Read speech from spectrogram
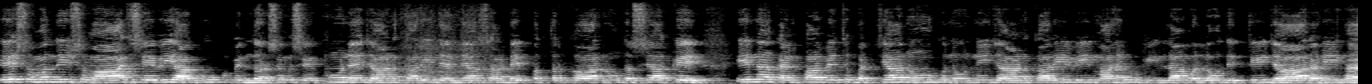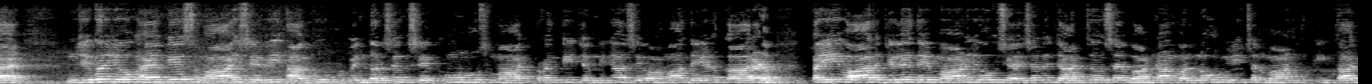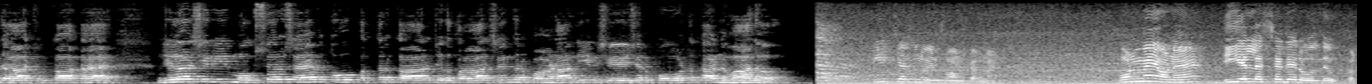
ਇਸ ਸੰਬੰਧੀ ਸਮਾਜ ਸੇਵੀ ਆਗੂ ਭੁਪਿੰਦਰ ਸਿੰਘ ਸੇਖੋਂ ਨੇ ਜਾਣਕਾਰੀ ਦਿੰਦਿਆਂ ਸਾਡੇ ਪੱਤਰਕਾਰ ਨੂੰ ਦੱਸਿਆ ਕਿ ਇਹਨਾਂ ਕੈਂਪਾਂ ਵਿੱਚ ਬੱਚਿਆਂ ਨੂੰ ਕਾਨੂੰਨੀ ਜਾਣਕਾਰੀ ਵੀ ਮਾਹਿਰ ਵਕੀਲਾਂ ਵੱਲੋਂ ਦਿੱਤੀ ਜਾ ਰਹੀ ਹੈ। ਜ਼ਿਕਰਯੋਗ ਹੈ ਕਿ ਸਮਾਜ ਸੇਵੀ ਆਗੂ ਭੁਪਿੰਦਰ ਸਿੰਘ ਸੇਖੋਂ ਨੂੰ ਸਮਾਜ ਪ੍ਰਤੀ ਚੰਗੀਆਂ ਸੇਵਾਵਾਂ ਦੇਣ ਕਾਰਨ ਕਈ ਵਾਰ ਜ਼ਿਲ੍ਹੇ ਦੇ ਮਾਣਯੋਗ ਸੈਸ਼ਨ ਜੱਜ ਸਹਿਬਾਨਾਂ ਵੱਲੋਂ ਵੀ ਸਨਮਾਨਿਤ ਕੀਤਾ ਜਾ ਚੁੱਕਾ ਹੈ। ਜ਼ਿਲ੍ਹਾ ਸ਼੍ਰੀ ਮੁਕਤਸਰ ਸਾਹਿਬ ਤੋਂ ਪੱਤਰਕਾਰ ਜਗਤਾਰ ਸਿੰਘ ਰਪਾਣਾ ਦੀ ਵਿਸ਼ੇਸ਼ ਰਿਪੋਰਟ, ਧੰਨਵਾਦ। ਟੀਚਰਸ ਨੂੰ ਇਨਫੋਰਮ ਕਰਨਾ ਹੁਣ ਮੈਂ ਆਉਣਾ ਡੀਐਲਐਸਏ ਦੇ ਰੋਲ ਦੇ ਉੱਪਰ।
